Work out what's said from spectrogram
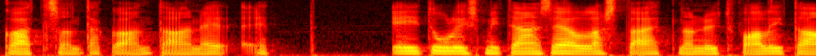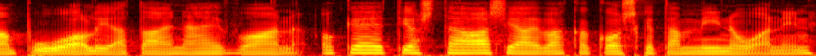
katsontakantaan, että et ei tulisi mitään sellaista, että no nyt valitaan puolia tai näin, vaan okei, okay, että jos tämä asia ei vaikka kosketa minua, niin,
